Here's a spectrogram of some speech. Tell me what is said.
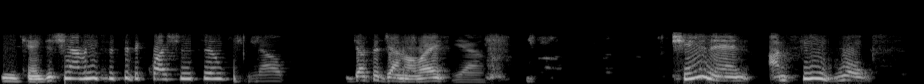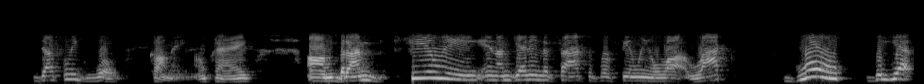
Hmm. Okay. Did she have any specific questions, Sue? no, Just a general, right? yeah. Shannon, I'm seeing growth, definitely growth coming, okay? Um, but I'm feeling, and I'm getting the fact of her feeling a lot lack growth, but yet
